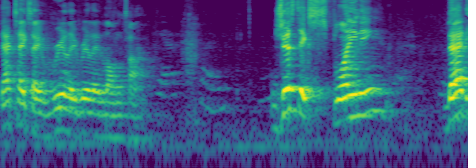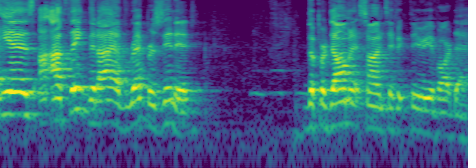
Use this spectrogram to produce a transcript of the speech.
that takes a really, really long time. Just explaining that is, I think that I have represented the predominant scientific theory of our day.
